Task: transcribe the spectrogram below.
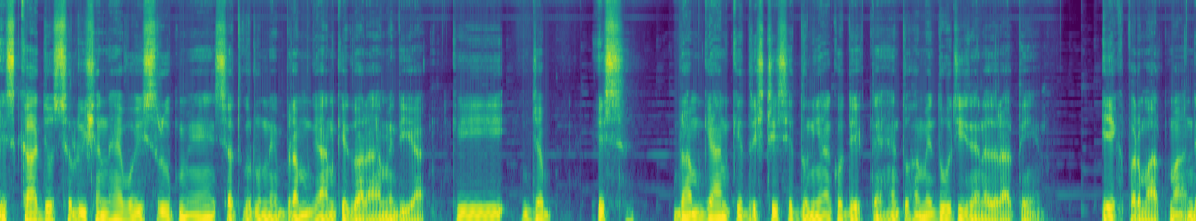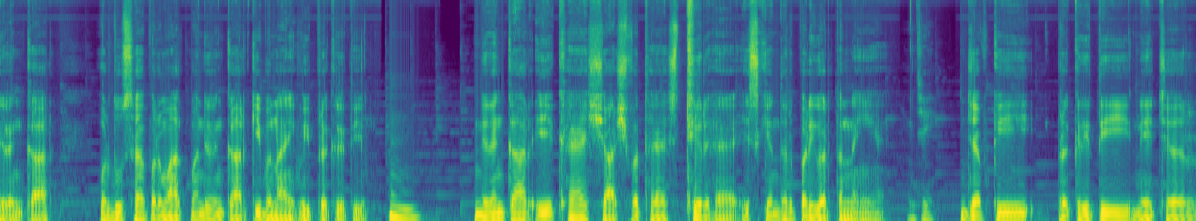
इसका जो सोल्यूशन है वो इस रूप में सतगुरु ने ब्रह्म ज्ञान के द्वारा हमें दिया कि जब इस ब्रह्म ज्ञान की दृष्टि से दुनिया को देखते हैं तो हमें दो चीज़ें नज़र आती हैं। एक परमात्मा निरंकार और दूसरा परमात्मा निरंकार की बनाई हुई प्रकृति। हम्म। निरंकार एक है शाश्वत है स्थिर है इसके अंदर परिवर्तन नहीं है। जी। जबकि प्रकृति नेचर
